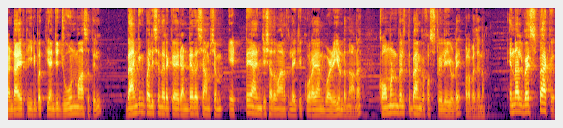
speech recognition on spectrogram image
രണ്ടായിരത്തി ഇരുപത്തിയഞ്ച് ജൂൺ മാസത്തിൽ ബാങ്കിംഗ് പലിശ നിരക്ക് രണ്ട് ദശാംശം എട്ട് അഞ്ച് ശതമാനത്തിലേക്ക് കുറയാൻ വഴിയുണ്ടെന്നാണ് കോമൺവെൽത്ത് ബാങ്ക് ഓഫ് ഓസ്ട്രേലിയയുടെ പ്രവചനം. എന്നാൽ വെസ്റ്റ് പാക്ക്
